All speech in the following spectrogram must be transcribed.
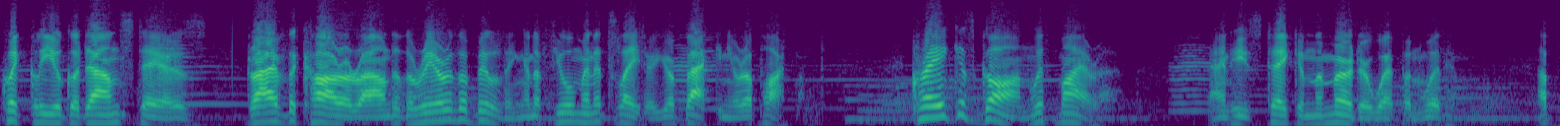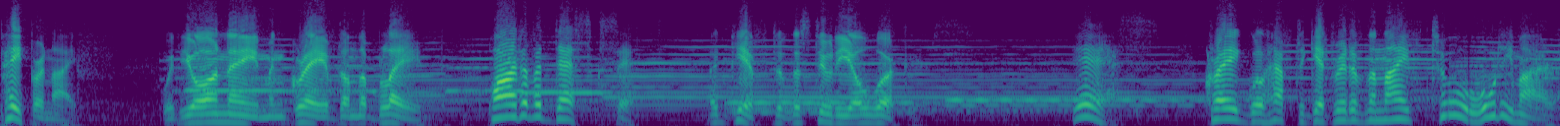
Quickly, you go downstairs, drive the car around to the rear of the building, and a few minutes later, you're back in your apartment. Craig is gone with Myra, and he's taken the murder weapon with him a paper knife with your name engraved on the blade, part of a desk set, a gift of the studio workers. Yes, Craig will have to get rid of the knife, too, won't he, Myra?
